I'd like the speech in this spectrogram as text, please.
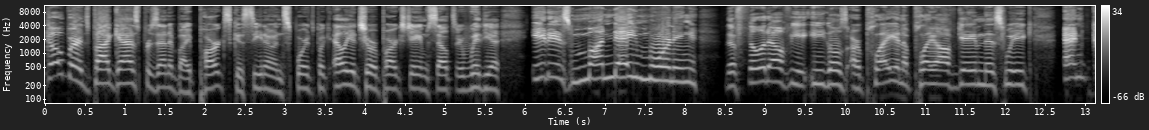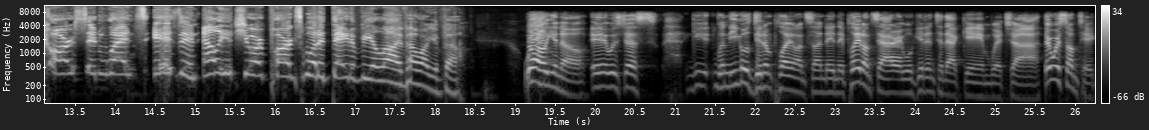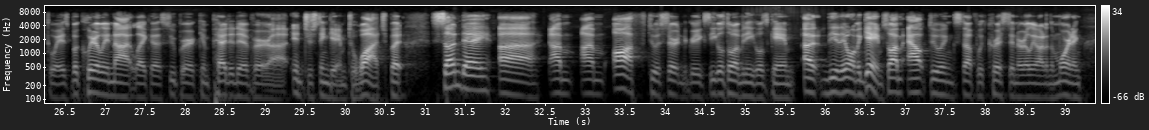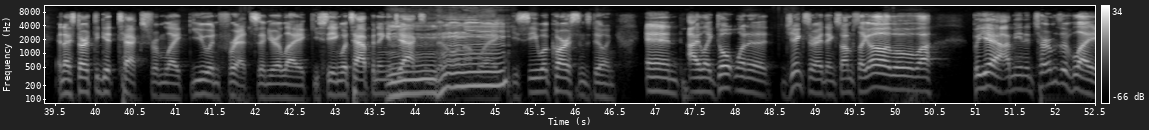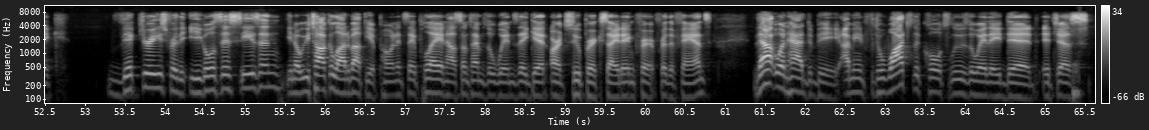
Go Birds podcast presented by Parx Casino and Sportsbook. Eliot Shorr-Parks, James Seltzer with you. It is Monday morning. The Philadelphia Eagles are playing a playoff game this week, and Carson Wentz isn't. Eliot Shorr-Parks, what a day to be alive. How are you, pal? Well, you know, it was just when the Eagles didn't play on Sunday and they played on Saturday. We'll get into that game, which uh, there were some takeaways, but clearly not like a super competitive or uh, interesting game to watch. But Sunday, uh, I'm I'm off to a certain degree because Eagles don't have an Eagles game. Uh, they don't have a game, so I'm out doing stuff with Kristen early on in the morning, and I start to get texts from like you and Fritz, and you're like, you seeing what's happening in Jacksonville, mm-hmm. and I'm like, mm-hmm. you see what Carson's doing and I like don't want to jinx or anything, so I'm just like, oh, blah blah blah. But yeah, I mean, in terms of like victories for the Eagles this season, you know, we talk a lot about the opponents they play and how sometimes the wins they get aren't super exciting for for the fans. That one had to be. I mean, to watch the Colts lose the way they did, it just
